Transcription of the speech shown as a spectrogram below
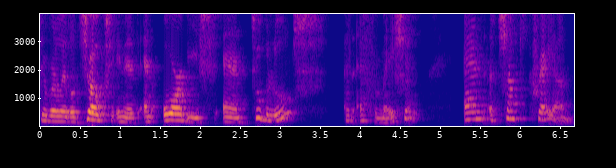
there were little jokes in it and Orbeez and two balloons, an affirmation, and a chunky crayon.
